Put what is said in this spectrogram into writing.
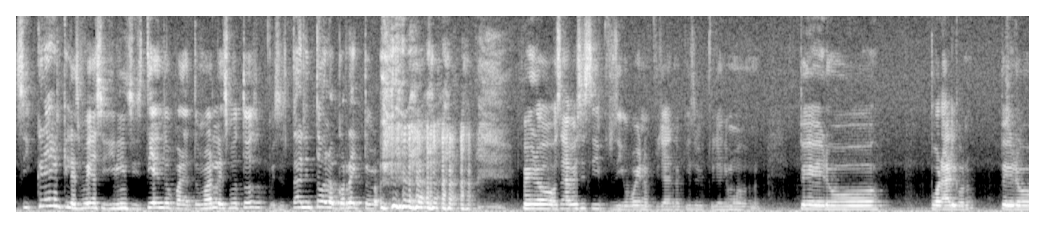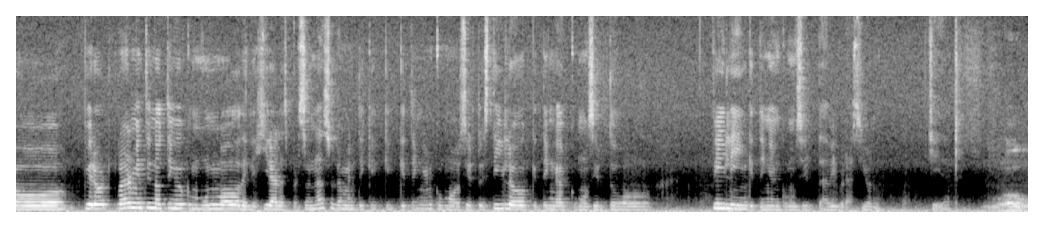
si creen que les voy a seguir insistiendo para tomarles fotos, pues están en todo lo correcto. Pero, o sea, a veces sí, pues digo, bueno, pues ya no quiso pues ya ni modo, ¿no? Pero, por algo, ¿no? Pero, pero realmente no tengo como un modo de elegir a las personas, solamente que, que, que tengan como cierto estilo, que tengan como cierto feeling, que tengan como cierta vibración chida. Wow.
